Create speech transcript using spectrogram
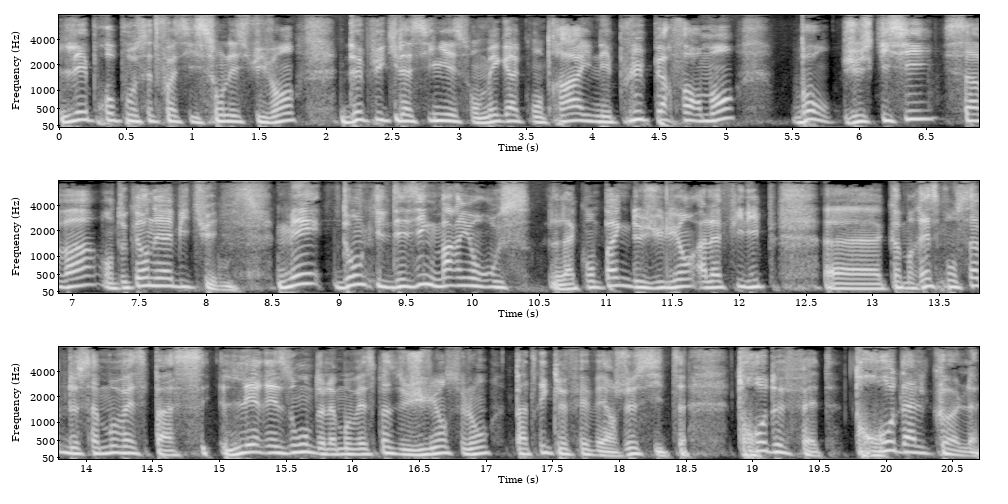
Les propos, cette fois-ci, sont les suivants. Depuis qu'il a signé son méga contrat, il n'est plus performant. Bon, jusqu'ici, ça va. En tout cas, on est habitué. Mais donc, il désigne Marion Rousse, la compagne de Julien Alaphilippe, euh, comme responsable de sa mauvaise passe. Les raisons de la mauvaise passe de Julien, selon Patrick Lefebvre, je cite trop de fêtes, trop d'alcool.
